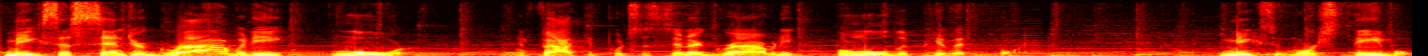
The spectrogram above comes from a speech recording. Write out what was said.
makes the center gravity lower. In fact, it puts the center gravity below the pivot point. makes it more stable.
